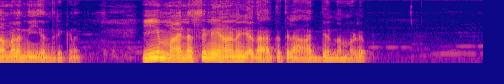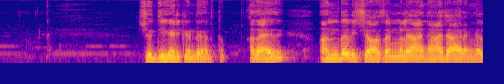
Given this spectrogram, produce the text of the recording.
നമ്മളെ നിയന്ത്രിക്കുന്നത് ഈ മനസ്സിനെയാണ് യഥാർത്ഥത്തിൽ ആദ്യം നമ്മൾ ശുദ്ധീകരിക്കേണ്ടത് അർത്ഥം അതായത് അന്ധവിശ്വാസങ്ങൾ അനാചാരങ്ങൾ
